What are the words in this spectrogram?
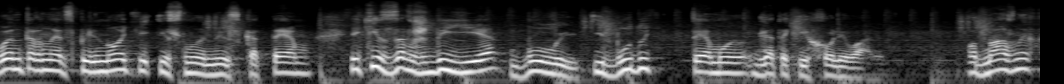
В інтернет-спільноті існує низка тем, які завжди є, були і будуть темою для таких холіварів. Одна з них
